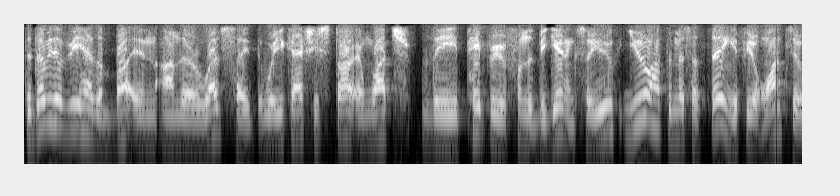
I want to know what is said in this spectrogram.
The WWE has a button on their website where you can actually start and watch the pay per view from the beginning. So you you don't have to miss a thing if you don't want to.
